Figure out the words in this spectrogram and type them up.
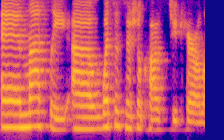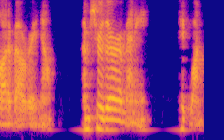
And lastly, uh, what does social cause do you care a lot about right now? I'm sure there are many. Pick one.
